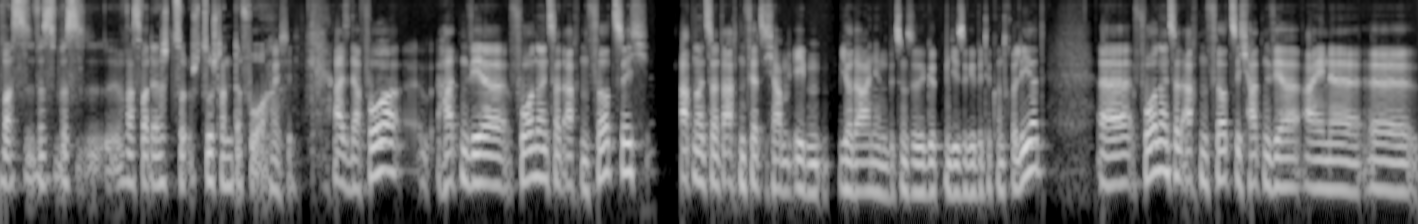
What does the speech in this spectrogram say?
was, was, was, was war der Zu- Zustand davor? Richtig. Also davor hatten wir vor 1948, ab 1948 haben eben Jordanien bzw. Ägypten diese Gebiete kontrolliert. Äh, vor 1948 hatten wir eine,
